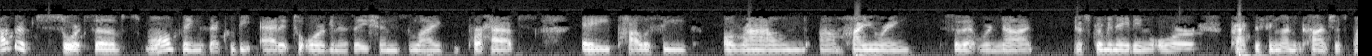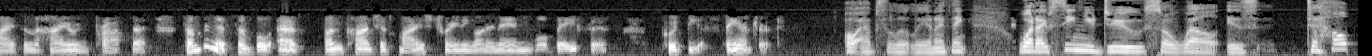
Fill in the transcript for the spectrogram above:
other sorts of small things that could be added to organizations, like perhaps a policy around um, hiring so that we're not discriminating or practicing unconscious bias in the hiring process. Something as simple as unconscious bias training on an annual basis could be a standard. Oh, absolutely. And I think what I've seen you do so well is to help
